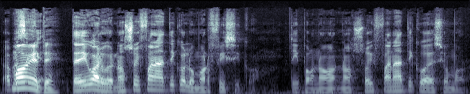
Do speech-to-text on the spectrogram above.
Pasa es que te digo algo, no soy fanático del humor físico. Tipo, no, no soy fanático de ese humor.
